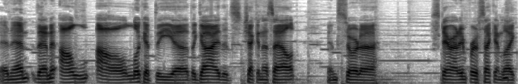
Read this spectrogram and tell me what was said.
and then then I'll I'll look at the uh, the guy that's checking us out, and sort of stare at him for a second, like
